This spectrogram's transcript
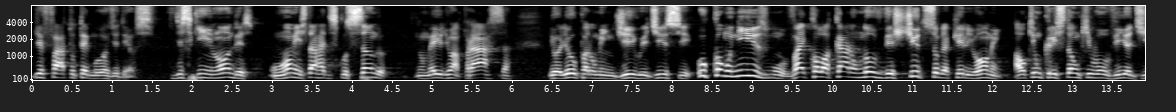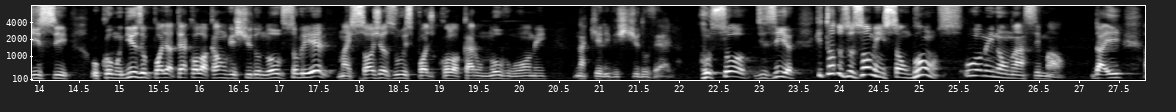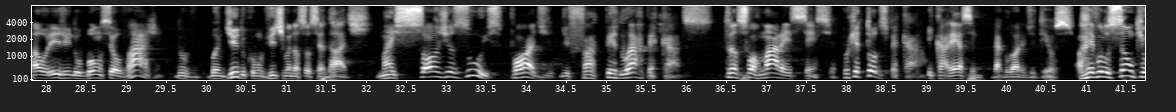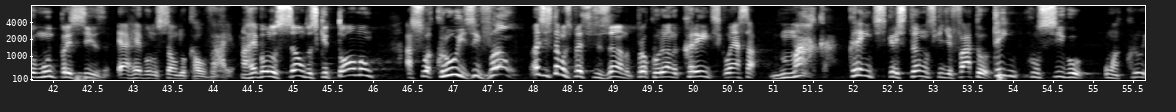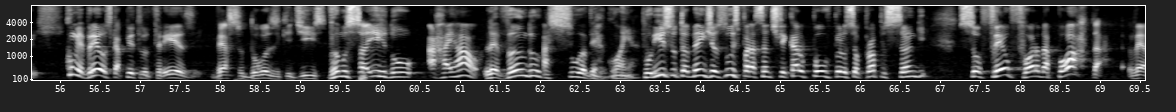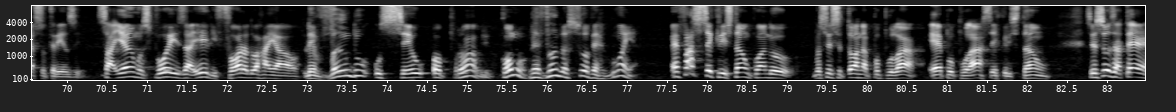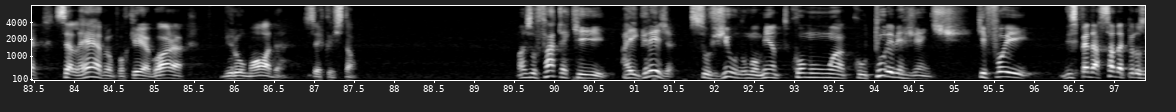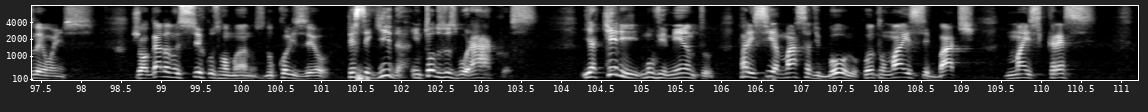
de fato o temor de Deus. Diz que em Londres um homem estava discussando no meio de uma praça e olhou para o mendigo e disse: O comunismo vai colocar um novo vestido sobre aquele homem. Ao que um cristão que o ouvia disse: O comunismo pode até colocar um vestido novo sobre ele, mas só Jesus pode colocar um novo homem naquele vestido velho. Rousseau dizia que todos os homens são bons, o homem não nasce mal. Daí a origem do bom selvagem, do bandido como vítima da sociedade. Mas só Jesus pode, de fato, perdoar pecados, transformar a essência, porque todos pecaram e carecem da glória de Deus. A revolução que o mundo precisa é a revolução do Calvário, a revolução dos que tomam a sua cruz e vão. Nós estamos precisando, procurando crentes com essa marca, crentes cristãos que de fato têm consigo uma cruz. Como Hebreus capítulo 13, verso 12, que diz: Vamos sair do arraial, levando a sua vergonha. Por isso também Jesus, para santificar o povo pelo seu próprio sangue, sofreu fora da porta. Verso 13: Saiamos, pois, a ele fora do arraial, levando o seu opróbrio. Como? Levando a sua vergonha. É fácil ser cristão quando você se torna popular, é popular ser cristão, as pessoas até celebram porque agora virou moda ser cristão. Mas o fato é que a igreja surgiu no momento como uma cultura emergente que foi despedaçada pelos leões, jogada nos circos romanos, no Coliseu, perseguida em todos os buracos. E aquele movimento parecia massa de bolo, quanto mais se bate, mais cresce.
